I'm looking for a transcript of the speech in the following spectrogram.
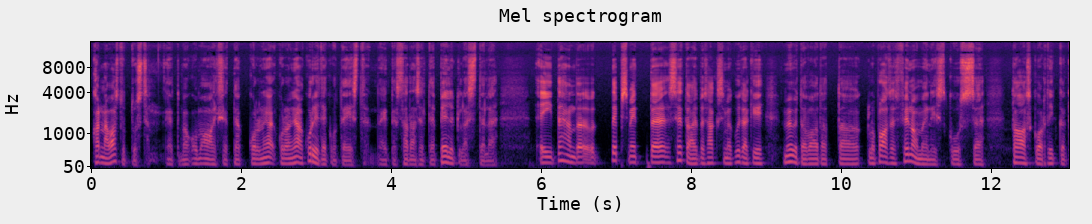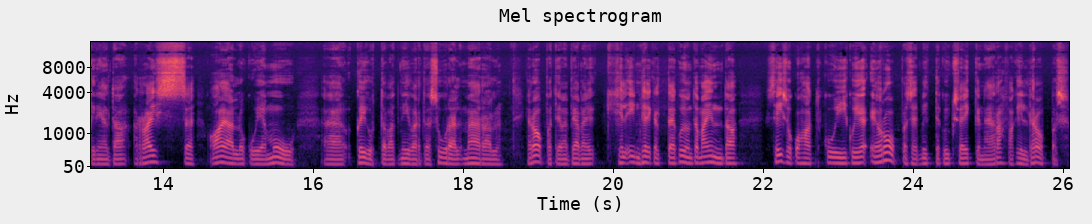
kanna vastutust, ütleme, omaaegsete koloniaal, koloniaalkuritegude eest, näiteks sarnaselt belglastele, ei tähenda teps mitte seda, et me saaksime kuidagi mööda vaadata globaalsest fenomenist, kus taaskord ikkagi nii-öelda rass, ajalugu ja muu äh, kõigutavad niivõrd suurel määral Euroopat ja me peame ilmselgelt kujundama enda seisukohad kui, kui eurooplased, mitte kui üks väikene rahvakild Euroopas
